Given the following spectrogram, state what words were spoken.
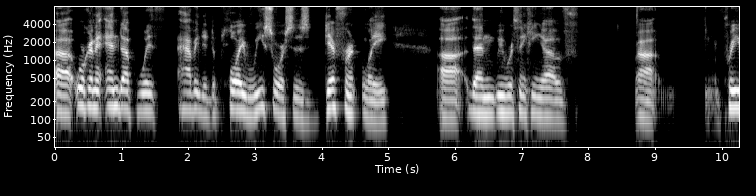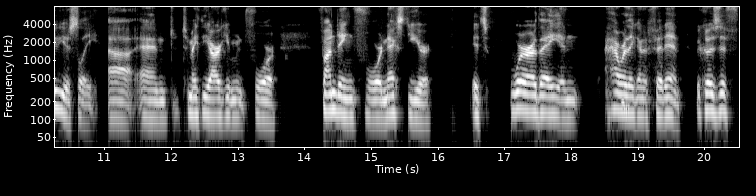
uh, we're going to end up with having to deploy resources differently uh, than we were thinking of uh, previously uh, and to make the argument for funding for next year, it's where are they and how are they going to fit in? Because if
